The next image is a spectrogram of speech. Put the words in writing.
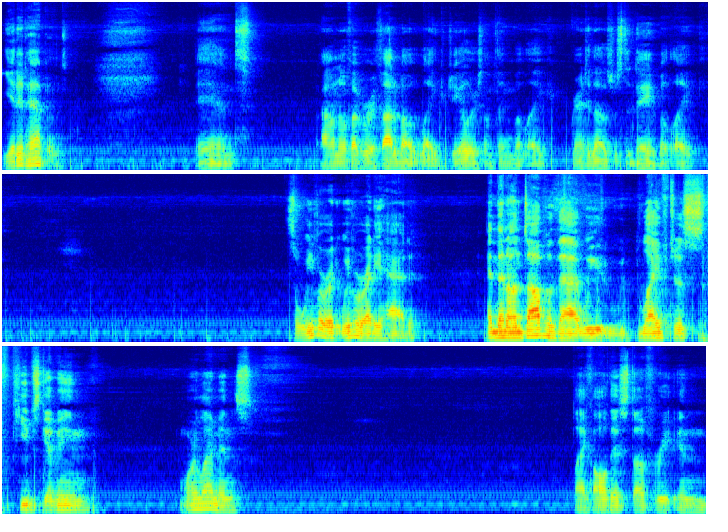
Yet it happened. And I don't know if I've ever thought about like jail or something, but like, granted that was just a day, but like. So we've already we've already had, and then on top of that, we life just keeps giving more lemons. Like all this stuff re- in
